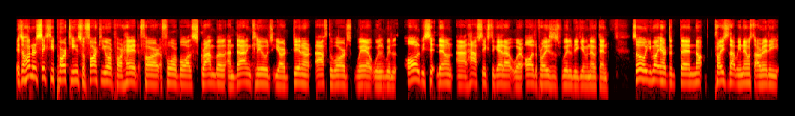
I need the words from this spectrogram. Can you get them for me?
It's 160 per team, so 40 euro per head for a four ball scramble, and that includes your dinner afterwards, where we'll, we'll all be sitting down at half six together, where all the prizes will be given out then. So you might have the, the not prices that we announced already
